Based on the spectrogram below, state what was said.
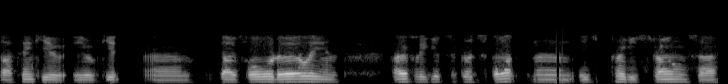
I think he'll, he'll get um, go forward early and hopefully gets a good spot. Um, he's pretty strong, so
